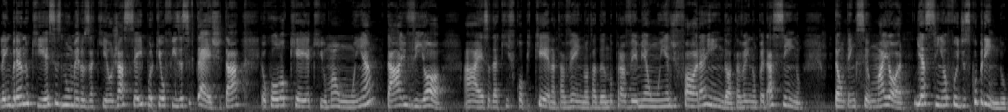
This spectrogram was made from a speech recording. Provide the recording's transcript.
Lembrando que esses números aqui eu já sei porque eu fiz esse teste, tá? Eu coloquei aqui uma unha, tá? E vi, ó, ah, essa daqui ficou pequena, tá vendo? Tá dando pra ver minha unha de fora ainda, ó, tá vendo? Um pedacinho. Então, tem que ser um maior. E assim eu fui descobrindo.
